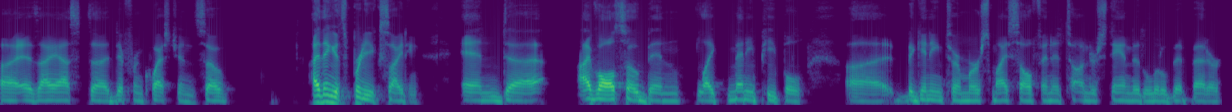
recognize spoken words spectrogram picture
uh, as I asked uh, different questions. So I think it's pretty exciting, and uh, I've also been like many people uh, beginning to immerse myself in it to understand it a little bit better.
